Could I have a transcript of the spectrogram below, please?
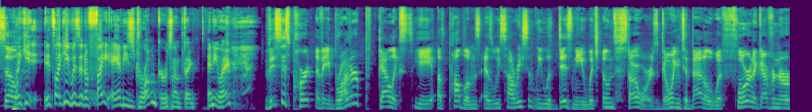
so Like he, it's like he was in a fight and he's drunk or something. Anyway, This is part of a broader galaxy of problems, as we saw recently with Disney, which owns Star Wars, going to battle with Florida Governor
